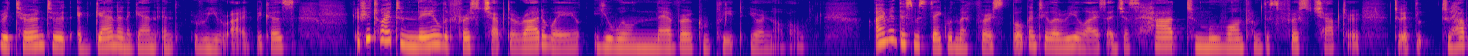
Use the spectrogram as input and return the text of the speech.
return to it again and again and rewrite because if you try to nail the first chapter right away, you will never complete your novel. I made this mistake with my first book until I realized I just had to move on from this first chapter to it, to have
